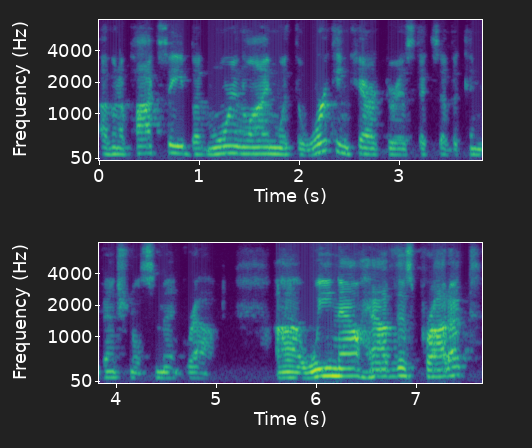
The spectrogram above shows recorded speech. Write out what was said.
of an epoxy, but more in line with the working characteristics of a conventional cement grout. Uh, we now have this product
